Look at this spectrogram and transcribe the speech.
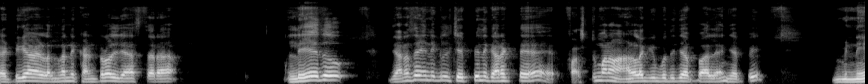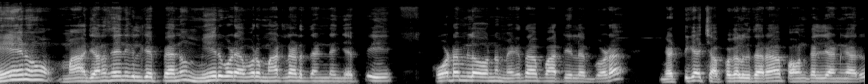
గట్టిగా వాళ్ళందరినీ కంట్రోల్ చేస్తారా? లేదు జన సైనికులు చెప్పింది కరెక్టే. ఫస్ట్ మనం వాళ్ళకి బుద్ధి చెప్పాలి అని చెప్పి నేను మా జన సైనికులు చెప్పాను మీరు కూడా ఎవరు మాట్లాడద్దండి అని చెప్పి కూటమిలో ఉన్న మిగతా పార్టీలకు కూడా గట్టిగా చెప్పగలుగుతారా? పవన్ కళ్యాణ్ గారు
